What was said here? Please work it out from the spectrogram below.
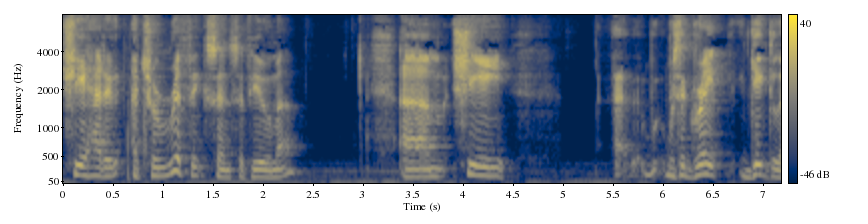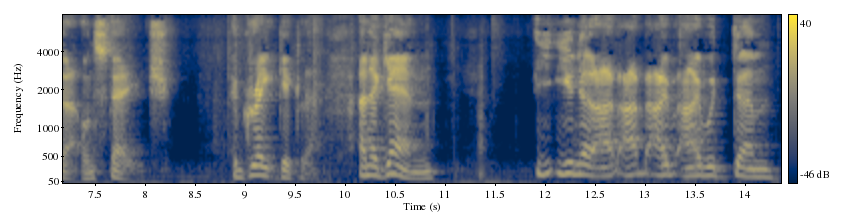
She had a, a terrific sense of humour. Um, she was a great giggler on stage, a great giggler. And again, you know, I, I, I, I would. Um,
